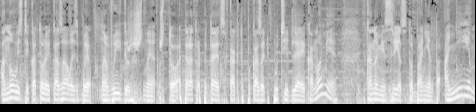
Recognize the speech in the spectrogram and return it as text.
А новости, которые, казалось бы, выигрышные, что оператор пытается как-то показать пути для экономии, экономии средств абонента, они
